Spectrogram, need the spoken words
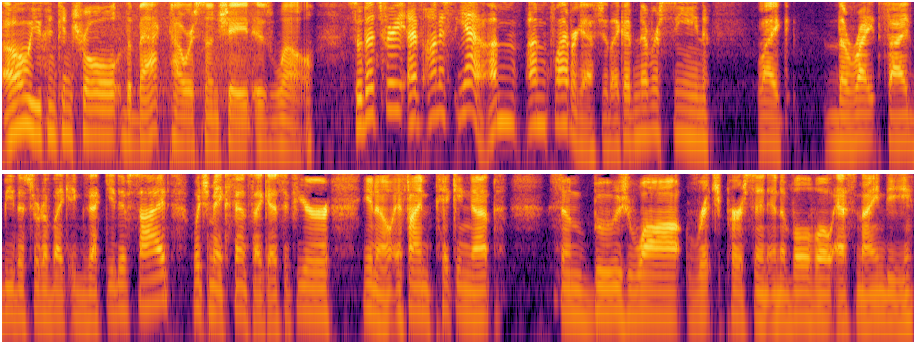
Oh, you can control the back power sunshade as well. So that's very, I've honestly, yeah, I'm, I'm flabbergasted. Like I've never seen like the right side be the sort of like executive side, which makes sense, I guess. If you're, you know, if I'm picking up some bourgeois rich person in a Volvo S90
